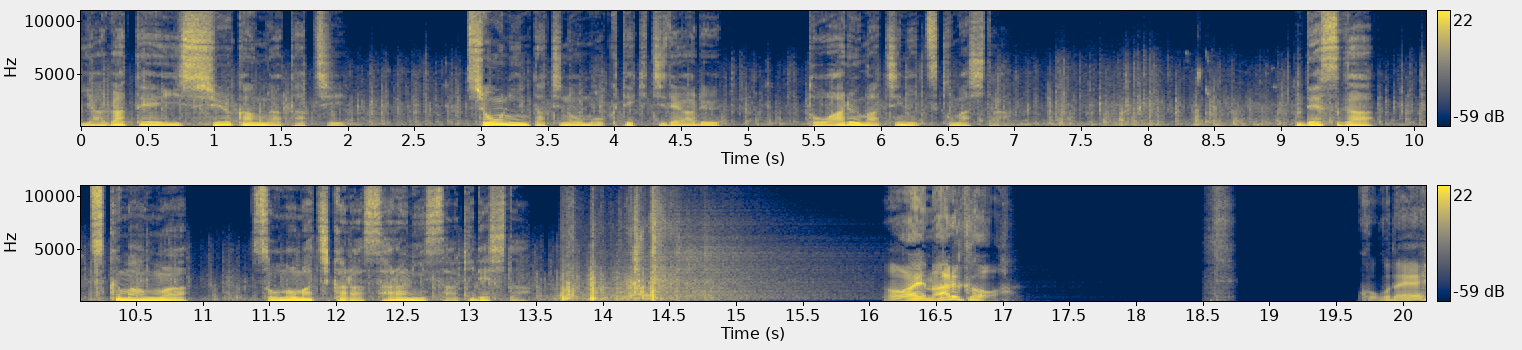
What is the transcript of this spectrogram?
やがて一週間が経ち商人たちの目的地であるとある町に着きました。ですがツクマンはその町からさらに先でした。おいマルコ。ここで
